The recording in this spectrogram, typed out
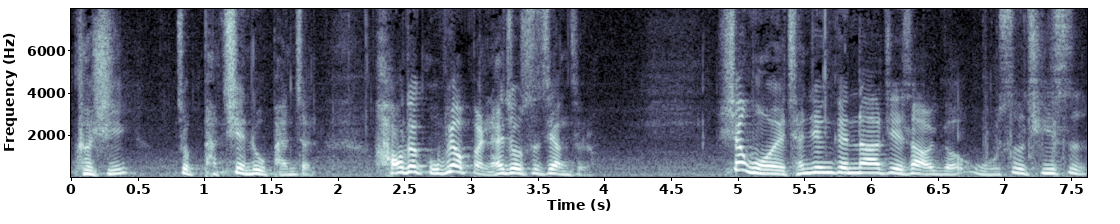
可惜就盘陷入盘整。好的股票本来就是这样子，像我也曾经跟大家介绍一个五四七四，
